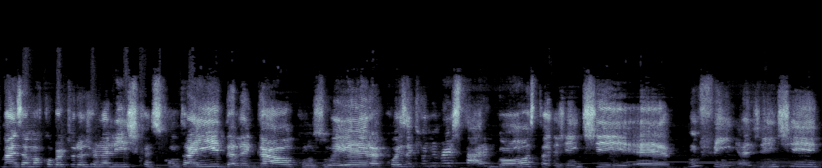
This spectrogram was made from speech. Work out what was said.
mas é uma cobertura jornalística descontraída, legal, com zoeira, coisa que o universitário gosta. A gente, é, enfim, a gente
